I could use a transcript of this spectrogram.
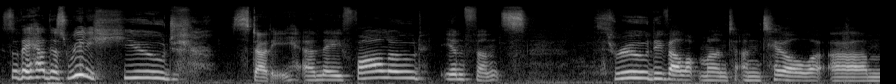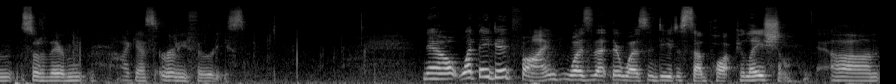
So they had this really huge study, and they followed infants through development until um, sort of their, I guess, early 30s. Now, what they did find was that there was indeed a subpopulation um,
